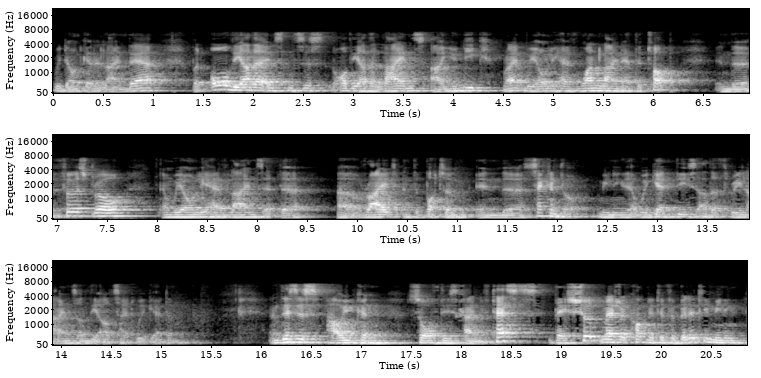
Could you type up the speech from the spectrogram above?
we don't get a line there. But all the other instances, all the other lines are unique, right? We only have one line at the top in the first row, and we only have lines at the uh, right and the bottom in the second row, meaning that we get these other three lines on the outside, we get them. And this is how you can solve these kind of tests. They should measure cognitive ability, meaning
